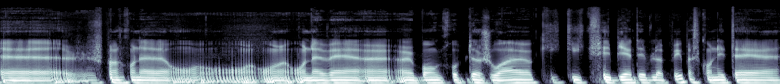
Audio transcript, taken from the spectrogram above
Euh, je pense qu'on avait un, bon groupe de joueurs qui, s'est bien développé parce qu'on était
